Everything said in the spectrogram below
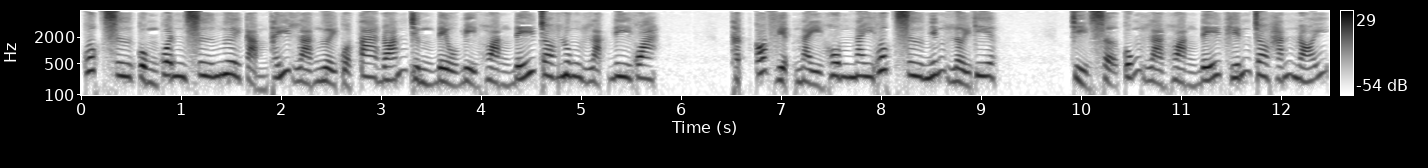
Quốc sư cùng quân sư ngươi cảm thấy là người của ta đoán chừng đều bị hoàng đế cho lung lạc đi qua. Thật có việc này hôm nay quốc sư những lời kia. Chỉ sợ cũng là hoàng đế khiến cho hắn nói.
